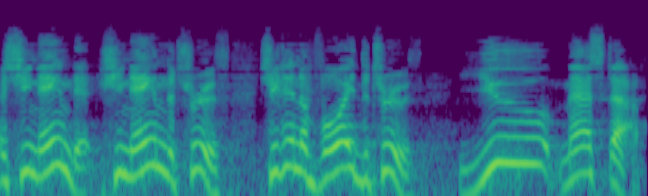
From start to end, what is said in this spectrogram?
And she named it. She named the truth. She didn't avoid the truth. You messed up.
